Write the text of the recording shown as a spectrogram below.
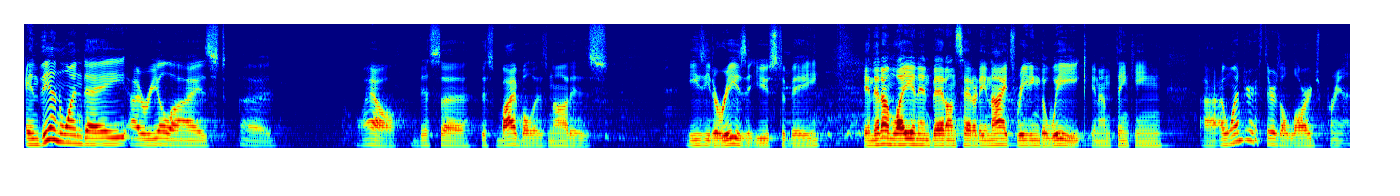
And then one day I realized, uh, wow, this, uh, this Bible is not as easy to read as it used to be. And then I'm laying in bed on Saturday nights reading the week, and I'm thinking, I wonder if there's a large print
